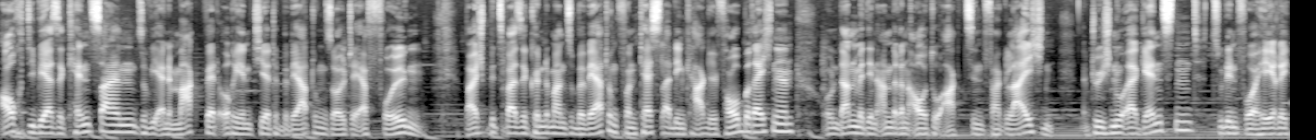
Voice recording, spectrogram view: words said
Auch diverse Kennzahlen sowie eine marktwertorientierte Bewertung sollte erfolgen. Beispielsweise könnte man zur Bewertung von Tesla den KGV berechnen und dann mit den anderen Autoaktien vergleichen. Natürlich nur ergänzend zu den vorherig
